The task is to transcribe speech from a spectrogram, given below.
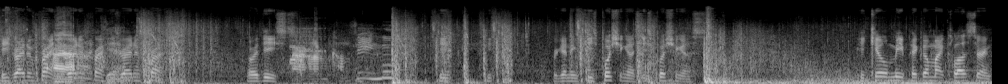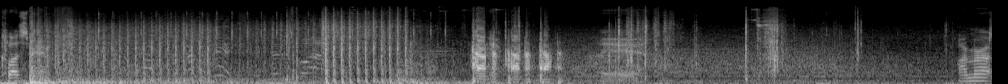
He's right in front. He's ah, right in front. He's right in front. Northeast. Alright, let him come. zone. Seeing. He's, he's, we're getting. He's pushing us. He's pushing us. He killed me. Pick up my cluster and cluster him. Yeah, yeah, yeah. Armor up.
